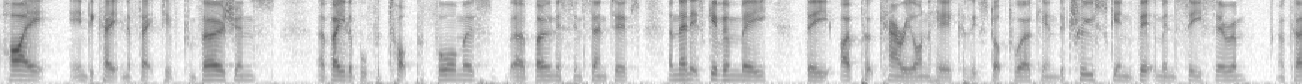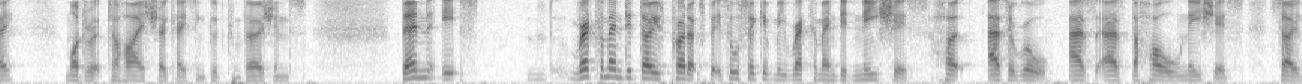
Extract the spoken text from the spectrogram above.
high indicating effective conversions available for top performers, uh, bonus incentives, and then it's given me the I've put carry on here because it stopped working. The TruSkin Vitamin C Serum, okay, moderate to high, showcasing good conversions. Then it's recommended those products, but it's also given me recommended niches as a rule, as as the whole niches. So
